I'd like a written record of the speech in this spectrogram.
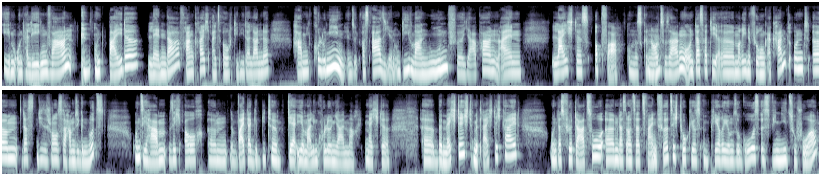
eben unterlegen waren. Und beide Länder, Frankreich als auch die Niederlande, haben Kolonien in Südostasien. Und die waren nun für Japan ein leichtes Opfer, um es genau mhm. zu sagen. Und das hat die äh, Marineführung erkannt und ähm, das, diese Chance haben sie genutzt. Und sie haben sich auch ähm, weiter Gebiete der ehemaligen Kolonialmächte äh, bemächtigt mit Leichtigkeit. Und das führt dazu, ähm, dass 1942 Tokios Imperium so groß ist wie nie zuvor.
